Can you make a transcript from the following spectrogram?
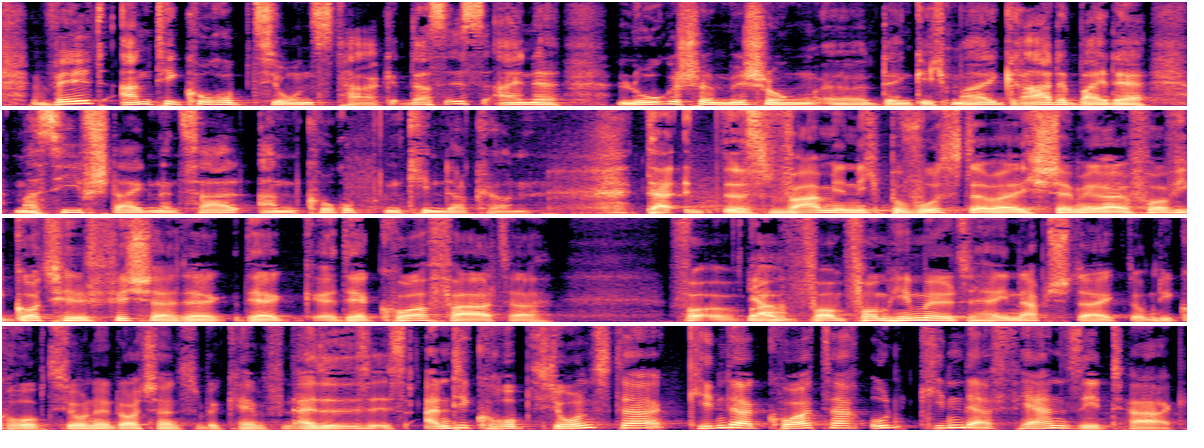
Weltantikorruptionstag. Das ist eine logische Mischung, äh, denke ich mal, gerade bei der massiv steigenden Zahl an korrupten Kinderkörnern. Da, das war mir nicht bewusst, aber ich stelle mir gerade vor, wie Gotthilf Fischer, der, der, der Chorvater, vom, Ja. vom, vom Himmel hinabsteigt, um die Korruption in Deutschland zu bekämpfen. Also es ist Antikorruptionstag, Kinderchortag und Kinderfernsehtag.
